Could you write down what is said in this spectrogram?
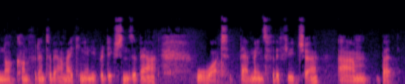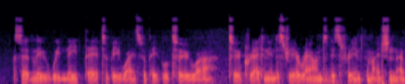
not confident about making any predictions about what that means for the future. Um, but certainly we need there to be ways for people to uh, to create an industry around this free information.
